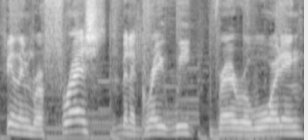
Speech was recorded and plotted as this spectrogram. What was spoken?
Feeling refreshed. It's been a great week, very rewarding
